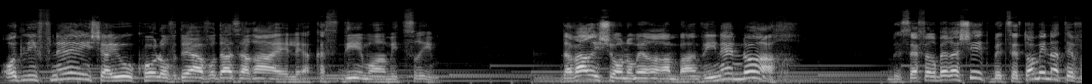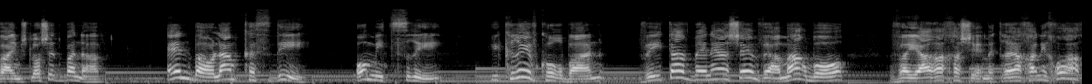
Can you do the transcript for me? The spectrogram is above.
עוד לפני שהיו כל עובדי העבודה זרה האלה, הכסדים או המצרים. דבר ראשון, אומר הרמב"ם, והנה נוח, בספר בראשית, בצאתו מן התיבה עם שלושת בניו, אין בעולם כסדי או מצרי הקריב קורבן ויטב בעיני השם, ואמר בו, וירח השם את ריח הניחוח.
